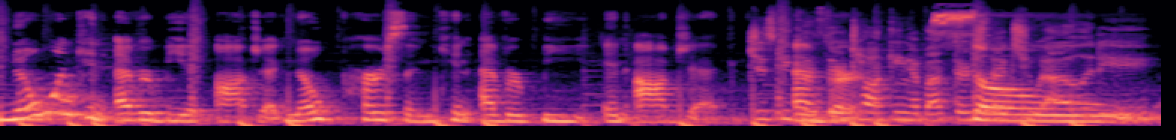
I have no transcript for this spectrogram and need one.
no one can ever be an object no person can ever be an object Just because they're talking about their So, sexuality.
